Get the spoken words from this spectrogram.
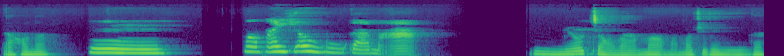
然后呢？嗯，妈妈要不干嘛？嗯，没有讲完嘛？妈妈觉得你应该。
